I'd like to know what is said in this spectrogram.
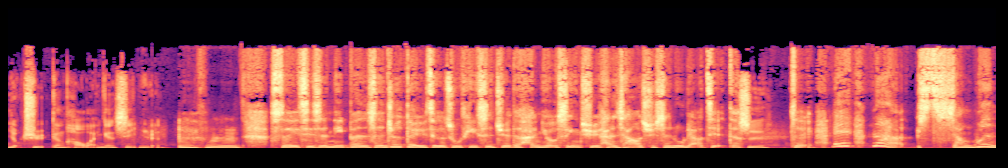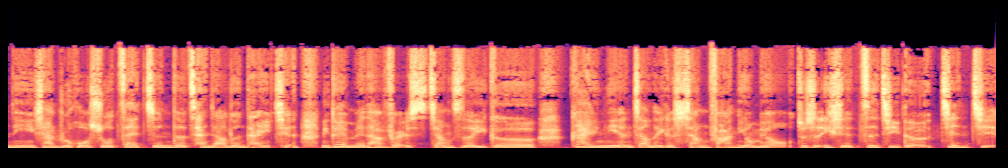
有趣、跟好玩、跟吸引人。嗯哼，所以其实你本身就对于这个主题是觉得很有兴趣，很想要去深入了解的。是，对，哎，那想问你一下，如果说在真的参加论坛以前，你对 Metaverse 这样子的一个概念、这样的一个想法，你有没有就是一些自己的见解？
